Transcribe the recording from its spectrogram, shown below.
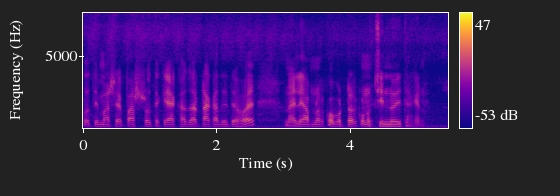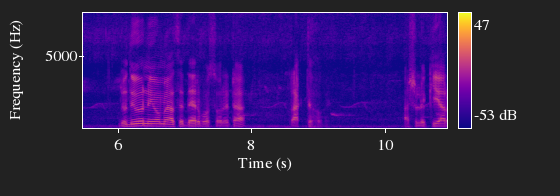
প্রতি মাসে পাঁচশো থেকে এক হাজার টাকা দিতে হয়, নাইলে আপনার কবরটার কোনো চিহ্নই থাকে না। যদিও নিয়মে আছে দেড় বছর এটা রাখতে হবে। আসলে কি আর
